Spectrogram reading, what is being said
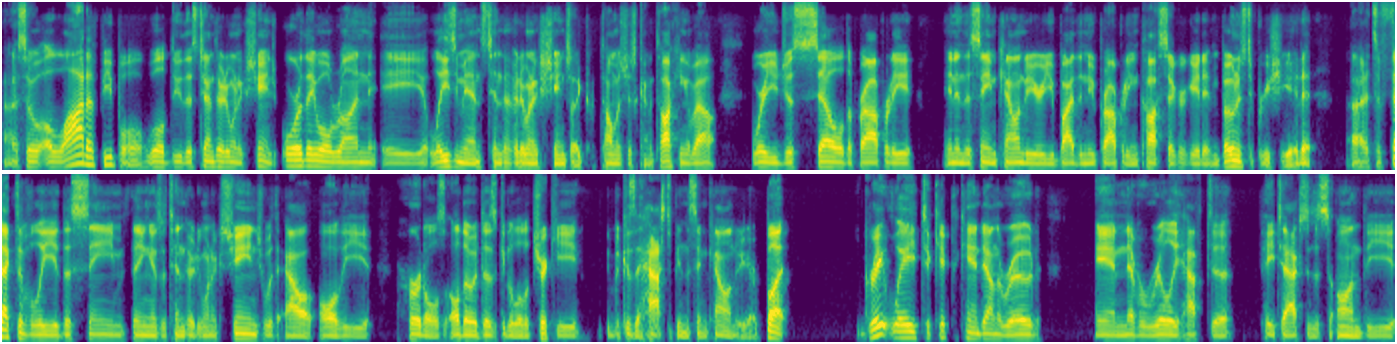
Uh, so a lot of people will do this 1031 exchange, or they will run a lazy man's 1031 exchange, like Tom was just kind of talking about, where you just sell the property and in the same calendar year you buy the new property and cost segregate it and bonus depreciate it. Uh, it's effectively the same thing as a 1031 exchange without all the hurdles, although it does get a little tricky because it has to be in the same calendar year. But great way to kick the can down the road and never really have to pay taxes on the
